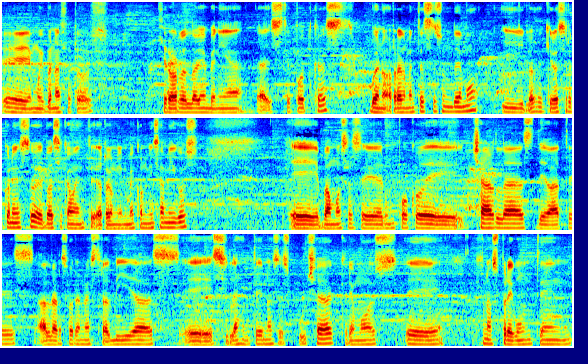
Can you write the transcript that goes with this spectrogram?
Eh, muy buenas a todos. Quiero darles la bienvenida a este podcast. Bueno, realmente este es un demo y lo que quiero hacer con esto es básicamente reunirme con mis amigos. Eh, vamos a hacer un poco de charlas, debates, hablar sobre nuestras vidas. Eh, si la gente nos escucha, queremos que nos pregunten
